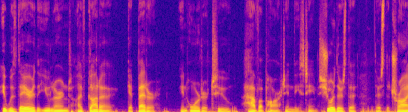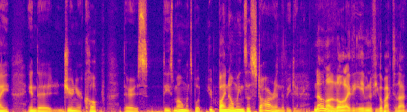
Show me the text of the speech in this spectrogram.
it was there that you learned I've got to get better in order to have a part in these teams. Sure there's the there's the try in the junior cup. There's these moments, but you're by no means a star in the beginning. No, not at all. I think even if you go back to that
